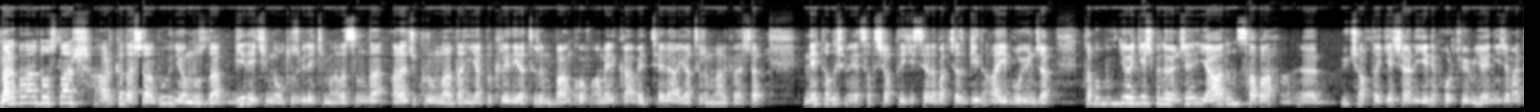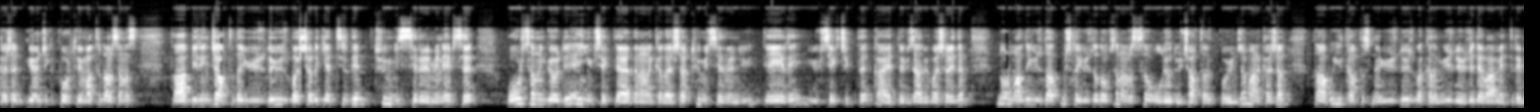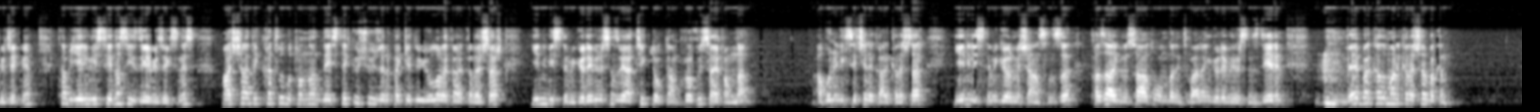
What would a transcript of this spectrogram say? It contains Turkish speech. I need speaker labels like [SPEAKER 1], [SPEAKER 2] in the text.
[SPEAKER 1] Merhabalar dostlar, arkadaşlar bu videomuzda 1 Ekim ile 31 Ekim arasında aracı kurumlardan Yapı Kredi Yatırım, Bank of America ve Tera yatırımın arkadaşlar net alış ve net satış yaptığı hisselere bakacağız bir ay boyunca. Tabi bu videoya geçmeden önce yarın sabah 3 hafta geçerli yeni portföyümü yayınlayacağım arkadaşlar. Bir önceki portföyümü hatırlarsanız daha birinci haftada %100 başarı getirdim. Tüm hisselerimin hepsi Borsanın gördüğü en yüksek değerden arkadaşlar tüm hisselerin değeri yüksek çıktı. Gayet de güzel bir başarıydı. Normalde %60 ile %90 arası oluyordu 3 haftalık boyunca ama arkadaşlar daha bu ilk haftasında %100 bakalım %100'ü devam ettirebilecek mi? Tabi yeni listeyi nasıl izleyebileceksiniz? Aşağıdaki katıl butonundan destek 3 üzeri paketi üye olarak arkadaşlar yeni listemi görebilirsiniz veya TikTok'tan profil sayfamdan abonelik seçerek arkadaşlar yeni listemi görme şansınızı pazar günü saat 10'dan itibaren görebilirsiniz diyelim. Ve bakalım arkadaşlar bakın.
